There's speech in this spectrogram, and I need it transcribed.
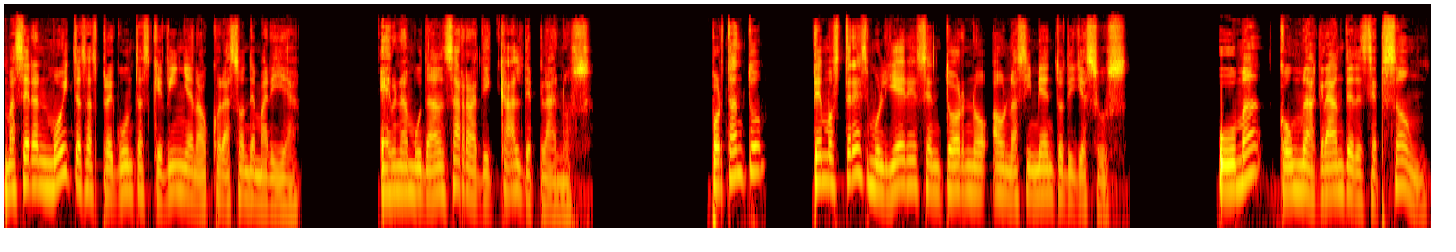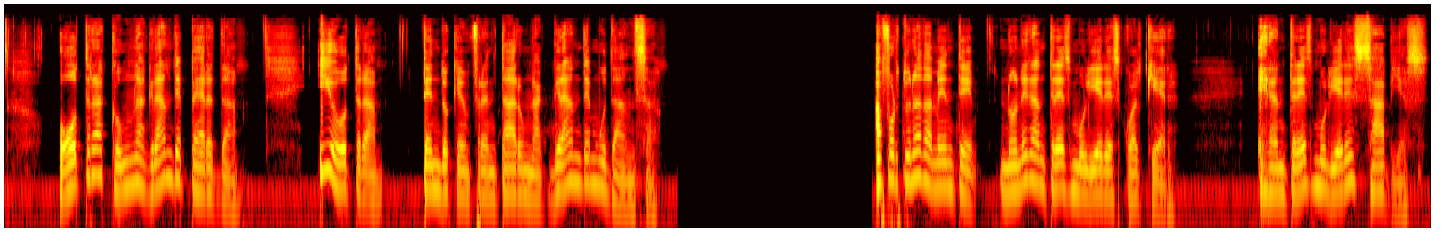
mas eram muitas as perguntas que vinham ao coração de Maria. Era uma mudança radical de planos. Portanto, temos três mulheres em torno ao nascimento de Jesus. Uma com uma grande decepção, outra com uma grande perda e outra tendo que enfrentar una grande mudanza. Afortunadamente, no eran tres mujeres cualquier. Eran tres mujeres sabias.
